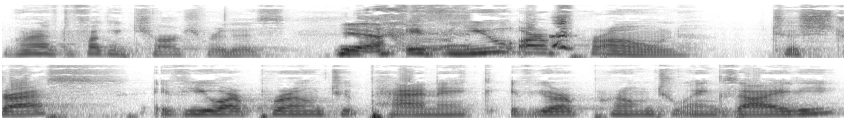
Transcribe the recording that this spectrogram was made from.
We're gonna have to fucking charge for this. yeah If you are prone to stress, if you are prone to panic, if you are prone to anxiety,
